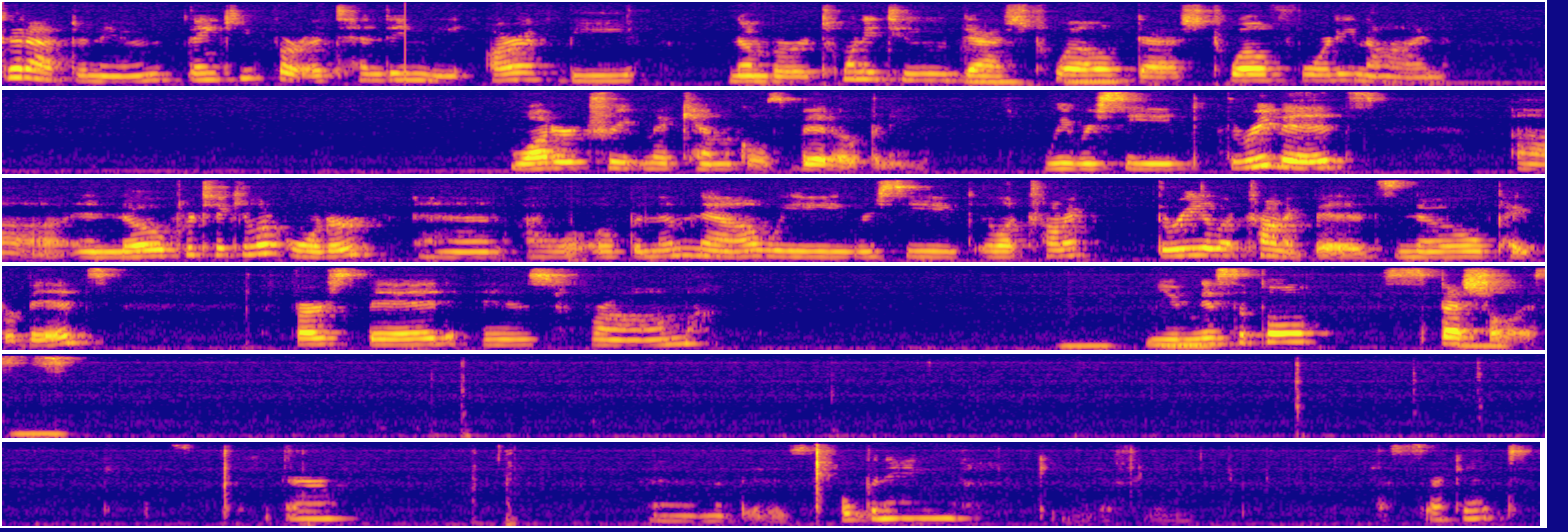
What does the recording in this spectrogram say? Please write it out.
Good afternoon. Thank you for attending the RFB number 22-12-1249 water treatment chemicals bid opening. We received three bids uh, in no particular order, and I will open them now. We received electronic three electronic bids, no paper bids. First bid is from Municipal Specialists. Here. And is opening. Give me a few a second.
